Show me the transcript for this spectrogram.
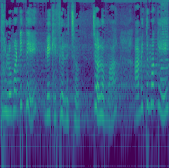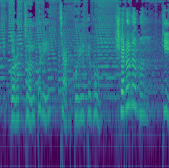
ধুলো মাটিতে মেখে ফেলেছ। চলো মা আমি তোমাকে গরম জল করে চান করিয়ে দেব। শোনো না মা কি?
